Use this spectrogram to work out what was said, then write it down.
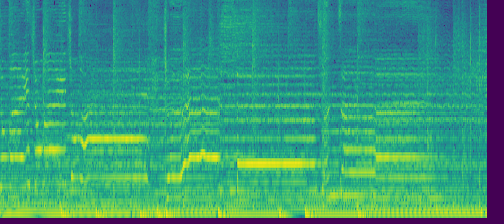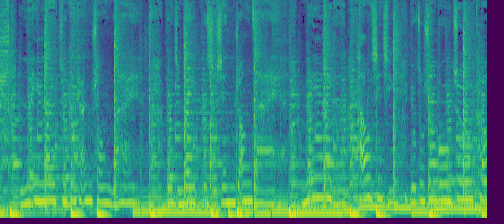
种爱，一种爱，一种爱，真的存在。累了就看看窗外，风景被我视线装载。没来的好心情，有种说不出口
